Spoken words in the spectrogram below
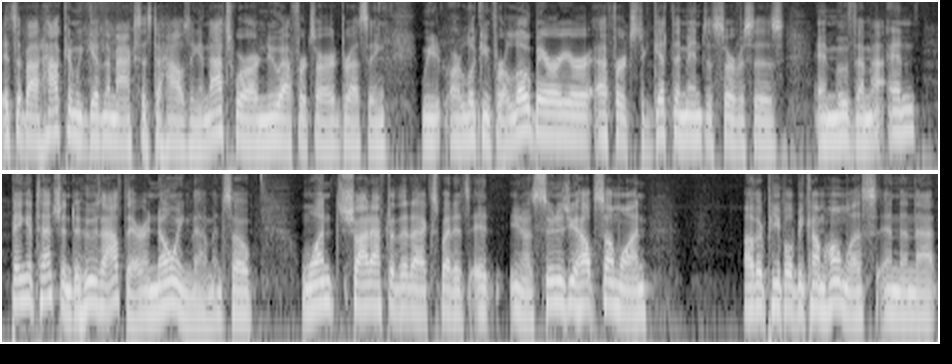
It's about how can we give them access to housing, and that's where our new efforts are addressing. We are looking for low barrier efforts to get them into services and move them out, and paying attention to who's out there and knowing them. And so, one shot after the next, but it's it you know as soon as you help someone, other people become homeless, and then that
